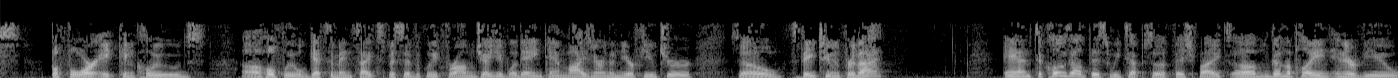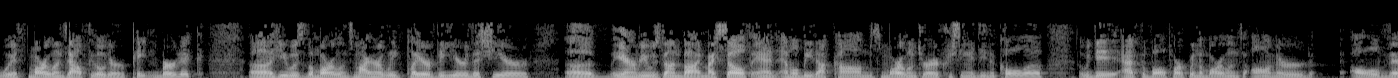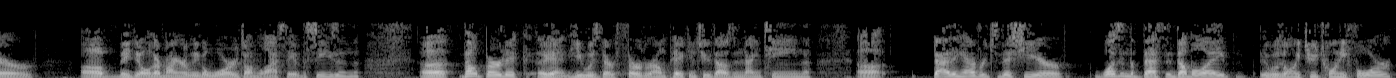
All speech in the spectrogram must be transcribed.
before it concludes. Uh, hopefully, we'll get some insights specifically from JJ Bleday and Cam Misner in the near future. So stay tuned for that. And to close out this week's episode of Fish Bites, uh, I'm going to play an interview with Marlins outfielder Peyton Burdick. Uh, he was the Marlins minor league player of the year this year. Uh, the interview was done by myself and MLB.com's Marlins writer Christina Di. We did it at the ballpark when the Marlins honored all of their, uh, they did all their minor league awards on the last day of the season. Uh, about Burdick, again, he was their third round pick in 2019. Uh, batting average this year wasn't the best in Double A. It was only 224,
